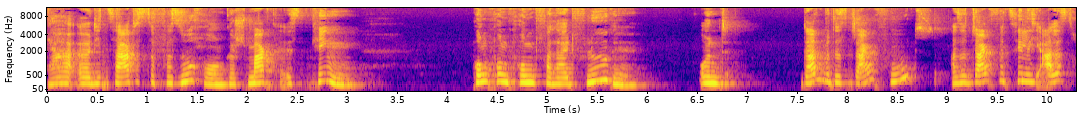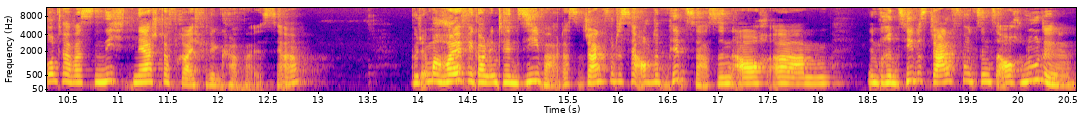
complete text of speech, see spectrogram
Ja, äh, die zarteste Versuchung, Geschmack ist King. Punkt, Punkt, Punkt verleiht Flügel. Und dann wird es Junkfood. Also Junkfood zähle ich alles drunter, was nicht nährstoffreich für den Körper ist, ja. Wird immer häufiger und intensiver. Das Junkfood ist ja auch eine Pizza. Sind auch, ähm, im Prinzip ist Junkfood sind es auch Nudeln.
